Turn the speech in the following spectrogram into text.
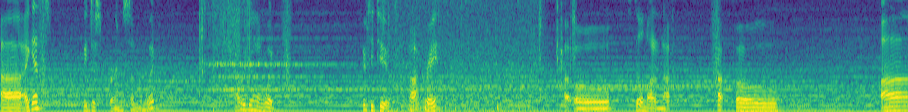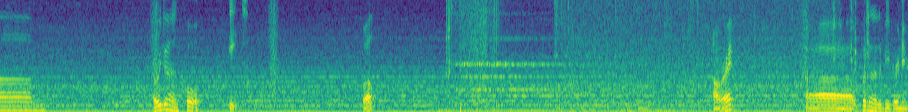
Uh, I guess we just burn some wood. How are we doing on wood? 52. Not great. Uh-oh. Still not enough. Uh-oh. Um... How are we doing on coal? 8. Well. Alright. Uh, put another beaver in here.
